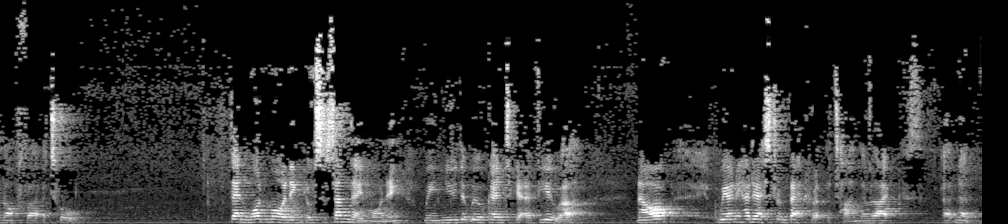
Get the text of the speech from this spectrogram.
an offer at all. Then one morning, it was a Sunday morning, we knew that we were going to get a viewer. Now, we only had Esther and Becca at the time. They were like, uh, no,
